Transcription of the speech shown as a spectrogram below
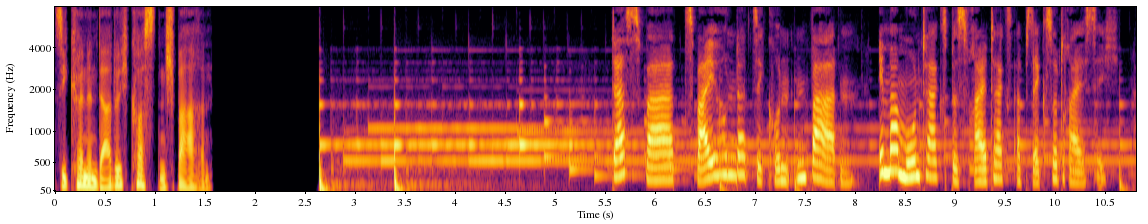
sie können dadurch Kosten sparen. Das war 200 Sekunden Baden. Immer montags bis freitags ab 6.30 Uhr.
